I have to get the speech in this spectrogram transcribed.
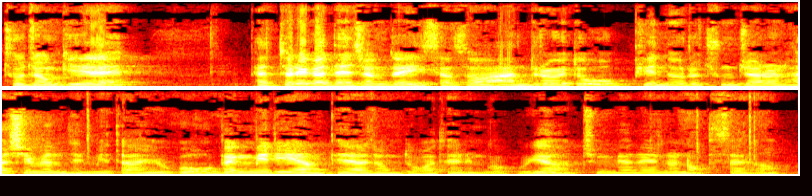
조종기에 배터리가 내장되어 있어서 안드로이드 5핀으로 충전을 하시면 됩니다. 요거 500mAh 정도가 되는 거고요. 측면에는 없어요.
